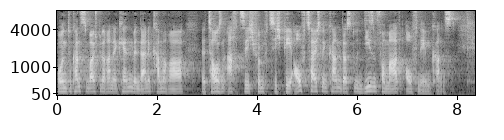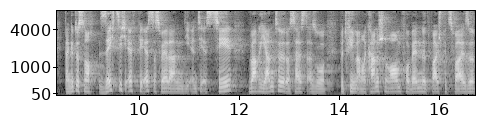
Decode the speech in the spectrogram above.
Und du kannst zum Beispiel daran erkennen, wenn deine Kamera 1080 äh, 50p aufzeichnen kann, dass du in diesem Format aufnehmen kannst. Dann gibt es noch 60 FPS, das wäre dann die NTSC-Variante. Das heißt also, wird viel im amerikanischen Raum verwendet beispielsweise.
